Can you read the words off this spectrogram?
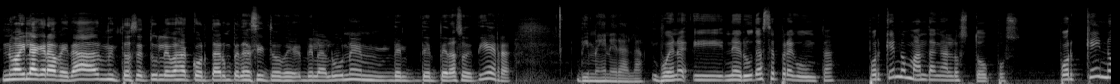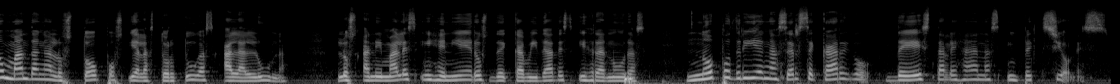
no hay la gravedad, entonces tú le vas a cortar un pedacito de, de la luna en- del, del pedazo de tierra. Dime, generala. Bueno, y Neruda se pregunta, ¿por qué no mandan a los topos? ¿Por qué no mandan a los topos y a las tortugas a la luna? Los animales ingenieros de cavidades y ranuras no podrían hacerse cargo de estas lejanas inspecciones.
